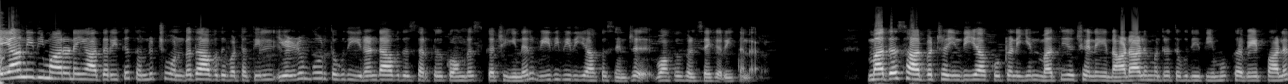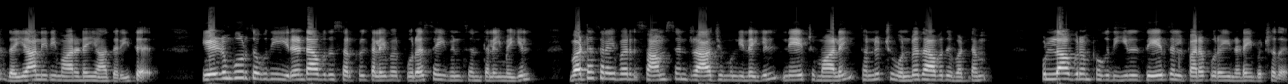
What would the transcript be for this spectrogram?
தயாநிதி மாறனை ஆதரித்து தொன்னூற்றி ஒன்பதாவது வட்டத்தில் எழும்பூர் தொகுதி இரண்டாவது சர்க்கிள் காங்கிரஸ் கட்சியினர் வீதி வீதியாக சென்று வாக்குகள் சேகரித்தனர். மத சார்பற்ற இந்தியா கூட்டணியின் மத்திய சென்னை நாடாளுமன்ற தொகுதி திமுக வேட்பாளர் தயாநிதி மாறனை ஆதரித்து எழும்பூர் தொகுதி இரண்டாவது சர்க்கிள் தலைவர் புரசை வின்சன் தலைமையில் வட்டத்தலைவர் சாம்சன் ராஜ் முன்னிலையில் நேற்று மாலை தொன்னூற்றி ஒன்பதாவது வட்டம் புல்லாபுரம் பகுதியில் தேர்தல் பரப்புரை நடைபெற்றது.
